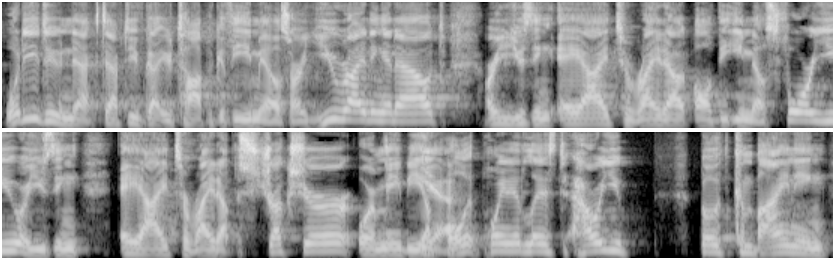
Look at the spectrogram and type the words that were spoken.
What do you do next after you've got your topic of emails? Are you writing it out? Are you using AI to write out all the emails for you? Are you using AI to write out the structure or maybe a yeah. bullet pointed list? How are you both combining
